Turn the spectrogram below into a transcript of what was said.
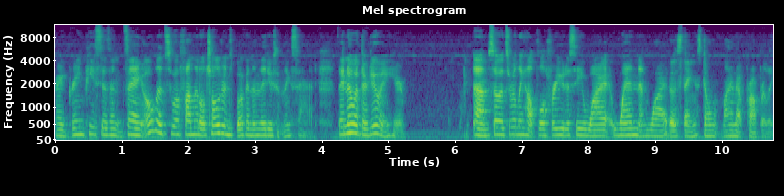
right? Greenpeace isn't saying, oh, let's do a fun little children's book and then they do something sad. They know what they're doing here. Um, so it's really helpful for you to see why, when and why those things don't line up properly.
